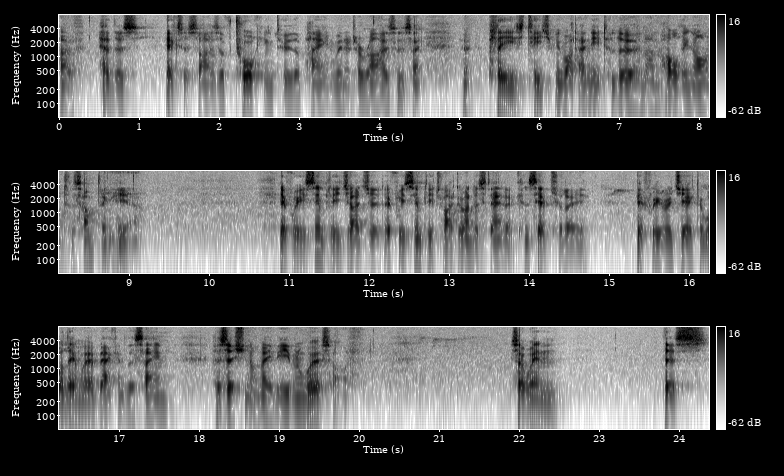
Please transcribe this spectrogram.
I've had this exercise of talking to the pain when it arises. Please teach me what I need to learn. I'm holding on to something here. If we simply judge it, if we simply try to understand it conceptually, if we reject it, well, then we're back into the same position or maybe even worse off. So when this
